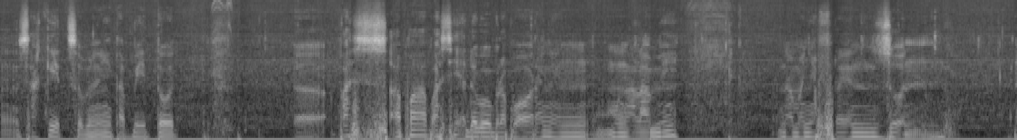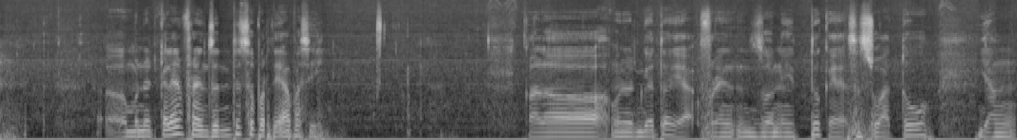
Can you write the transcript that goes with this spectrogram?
eh, sakit sebenarnya Tapi itu uh, pas apa pasti ada beberapa orang yang mengalami namanya friendzone. Eh, menurut kalian friendzone itu seperti apa sih? Kalau menurut gue tuh ya friendzone itu kayak sesuatu yang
